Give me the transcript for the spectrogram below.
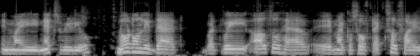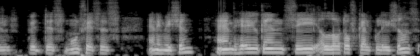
in my next video. Not only that but we also have a Microsoft Excel file with this moon faces animation. And here you can see a lot of calculations.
